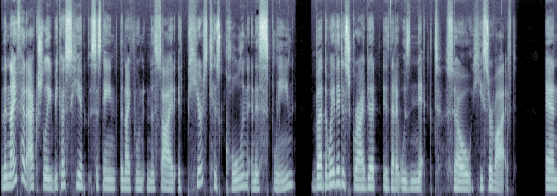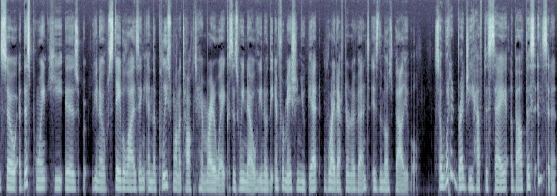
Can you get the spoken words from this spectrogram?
The knife had actually, because he had sustained the knife wound in the side, it pierced his colon and his spleen. But the way they described it is that it was nicked. So he survived. And so at this point, he is, you know, stabilizing, and the police want to talk to him right away because, as we know, you know, the information you get right after an event is the most valuable. So, what did Reggie have to say about this incident?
